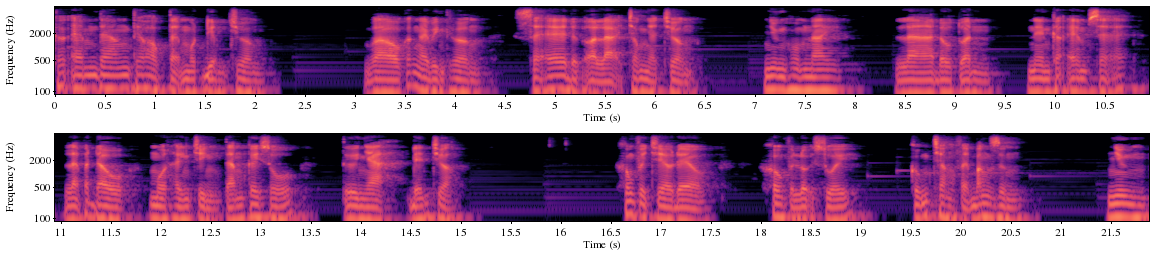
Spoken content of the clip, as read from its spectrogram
Các em đang theo học tại một điểm trường. Vào các ngày bình thường sẽ được ở lại trong nhà trường. Nhưng hôm nay là đầu tuần nên các em sẽ lại bắt đầu một hành trình 8 cây số từ nhà đến trường. Không phải trèo đèo, không phải lội suối, cũng chẳng phải băng rừng. Nhưng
